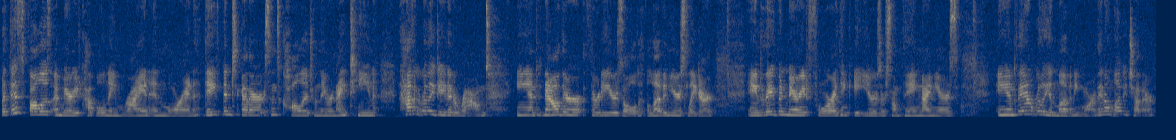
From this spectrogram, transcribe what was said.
But this follows a married couple named Ryan and Lauren. They've been together since college when they were 19. Haven't really dated around. And now they're 30 years old, 11 years later. And they've been married for I think 8 years or something, 9 years. And they aren't really in love anymore. They don't love each other.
